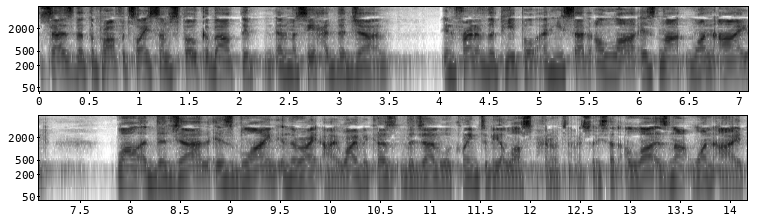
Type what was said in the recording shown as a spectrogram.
says that the Prophet ﷺ spoke about the Al-Masih al-Dajjal in front of the people and he said Allah is not one-eyed while a Dajjal is blind in the right eye. Why? Because Dajjal will claim to be Allah subhanahu wa ta'ala. So he said Allah is not one-eyed.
